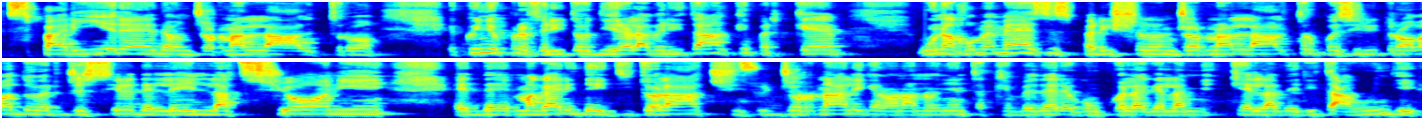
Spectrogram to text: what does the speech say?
sparire da un giorno all'altro e quindi ho preferito dire la verità anche perché una come me se sparisce da un giorno all'altro poi si ritrova a dover gestire delle illazioni e de, magari dei titolacci sui giornali che non hanno niente a che vedere con quella che è la, che è la verità. Quindi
